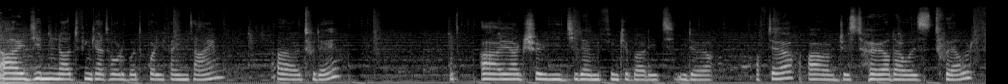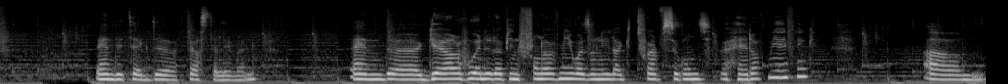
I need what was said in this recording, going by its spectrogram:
I did not think at all about qualifying time uh, today. I actually didn't think about it either after. I just heard I was 12 and they take the first 11. And the girl who ended up in front of me was only like 12 seconds ahead of me, I think. Um,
